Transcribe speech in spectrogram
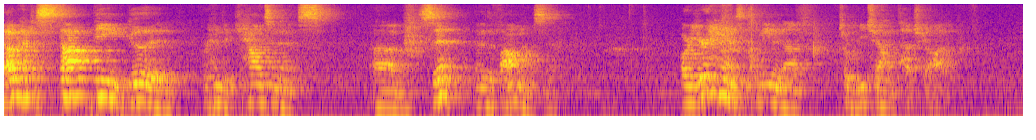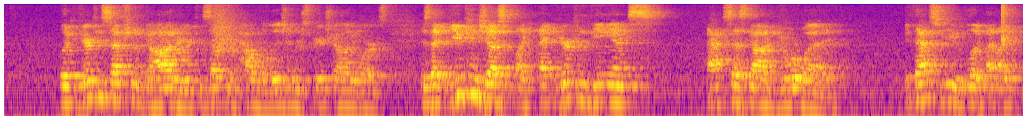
God would have to stop being good for him to countenance um, sin and the defilement of sin. Are your hands clean enough to reach out and touch God? Look, if your conception of God or your conception of how religion or spirituality works is that you can just, like, at your convenience, access God your way, if that's you, look, I, like,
